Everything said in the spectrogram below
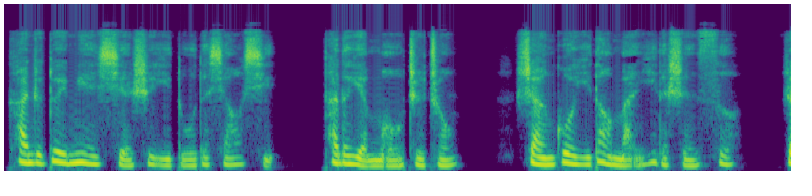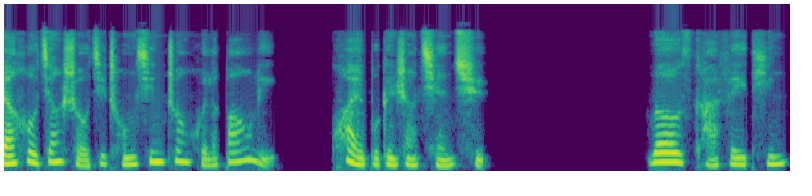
看着对面显示已读的消息，他的眼眸之中闪过一道满意的神色，然后将手机重新装回了包里，快步跟上前去。Rose 咖啡厅，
